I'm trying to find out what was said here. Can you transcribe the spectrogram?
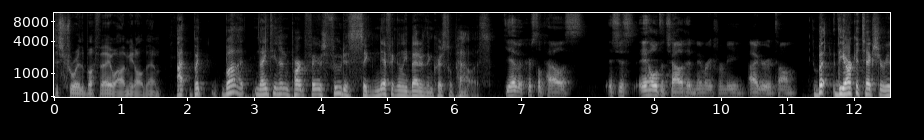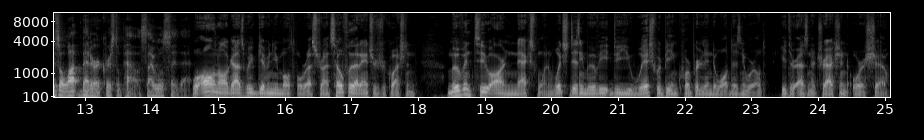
destroy the buffet while I meet all them. I, but but 1900 Park Fair's food is significantly better than Crystal Palace. Yeah, but Crystal Palace, it's just it holds a childhood memory for me. I agree with Tom. But the architecture is a lot better at Crystal Palace. I will say that. Well, all in all, guys, we've given you multiple restaurants. Hopefully that answers your question. Moving to our next one. Which Disney movie do you wish would be incorporated into Walt Disney World, either as an attraction or a show?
